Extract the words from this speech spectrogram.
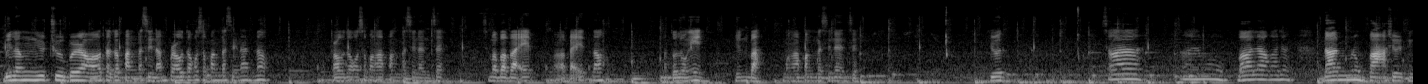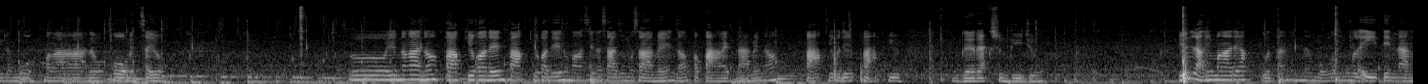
bilang YouTuber ako, taga Pangasinan, proud ako sa Pangasinan, no? Proud ako sa mga Pangasinense. Kasi mababait, mababait, no? Matulungin. Yun ba? Mga Pangasinense. Yun. Saka, ano bahala ka dyan. Dami mo ng basher, tingnan mo, mga ano, comment sa'yo. So, yun na nga, no? Fuck you ka din, fuck you ka din, mga sinasabi mo sa amin, no? Papangit namin, no? Fuck you ka din, fuck you. Reaction video. Yun lang, yung mga react ko, tangin na mo, huwag mong laitin ng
